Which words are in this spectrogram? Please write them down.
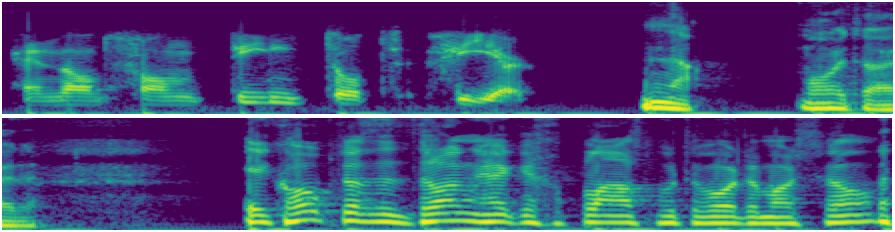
En dan van 10 tot 4. Nou, Mooie tijden. ik hoop dat de dranghekken geplaatst moeten worden, Marcel.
